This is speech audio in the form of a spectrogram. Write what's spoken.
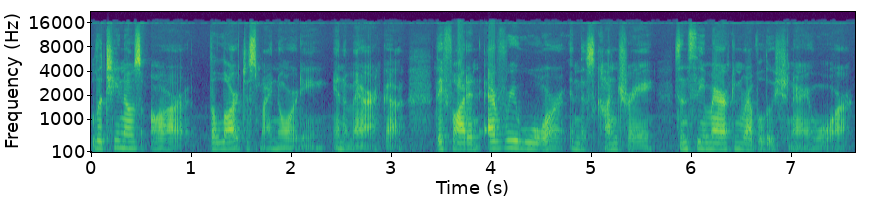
Latinos are the largest minority in America. They fought in every war in this country since the American Revolutionary War,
